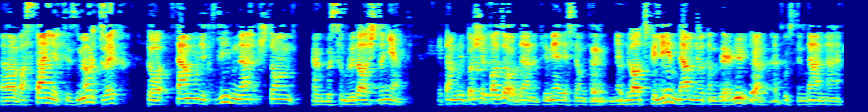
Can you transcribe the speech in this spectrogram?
э, восстанет из мертвых, то там будет видно, что он как бы соблюдал, что нет. И там будет большой позор, да, например, если он там не одевал тфилин, да, у него там будет дырка, допустим, да, на,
